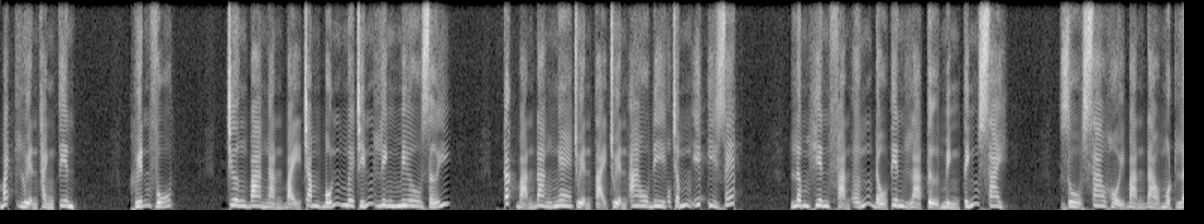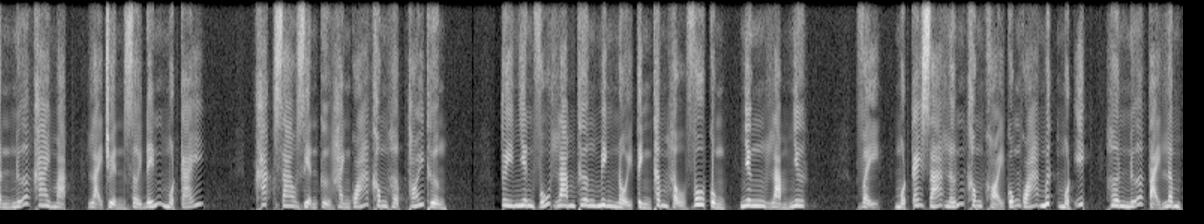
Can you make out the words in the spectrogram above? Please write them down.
Bách luyện thành tiên. huyễn Vũ. Chương 3749 Linh miêu giới. Các bạn đang nghe truyện tại truyện Audi.xyz. Lâm Hiên phản ứng đầu tiên là tự mình tính sai. Dù sao hội bàn đảo một lần nữa khai mạc, lại chuyển rời đến một cái. Khác giao diện cử hành quá không hợp thói thường. Tuy nhiên Vũ Lam thương minh nổi tình thâm hậu vô cùng, nhưng làm như vậy, một cái giá lớn không khỏi cũng quá mức một ít, hơn nữa tại Lâm.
